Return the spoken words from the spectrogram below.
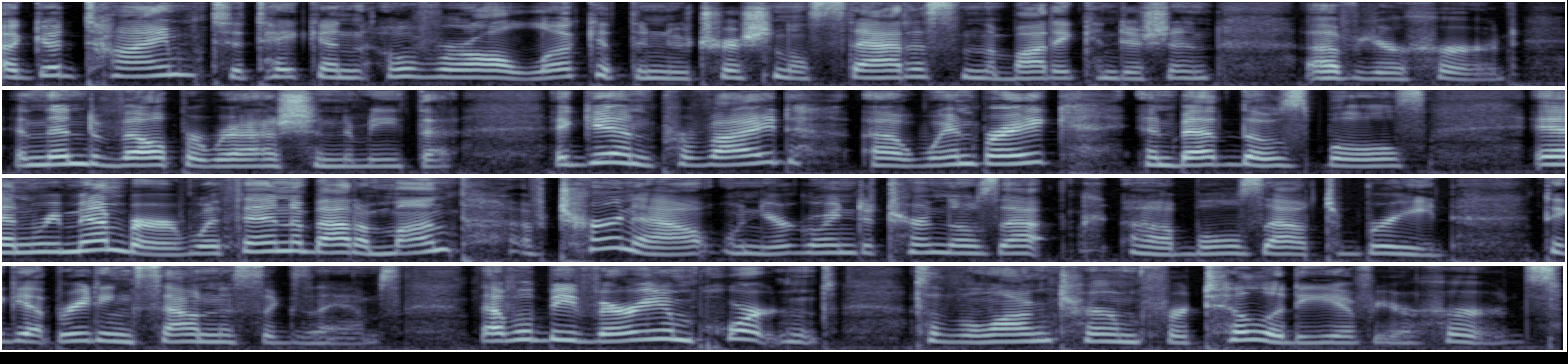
a good time to take an overall look at the nutritional status and the body condition of your herd, and then develop a ration to meet that. Again, provide a windbreak embed those bulls. And remember, within about a month of turnout, when you're going to turn those out, uh, bulls out to breed, to get breeding soundness exams, that will be very important to the long term fertility of your herds.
